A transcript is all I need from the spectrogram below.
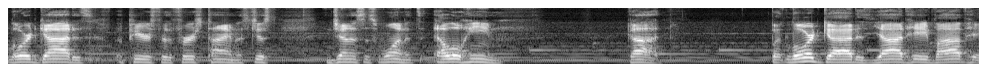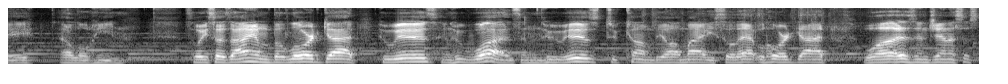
Lord God is, appears for the first time. It's just in Genesis 1, it's Elohim, God. But Lord God is Yad He Vav He Elohim. So he says, I am the Lord God who is and who was and who is to come, the Almighty. So that Lord God was in Genesis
